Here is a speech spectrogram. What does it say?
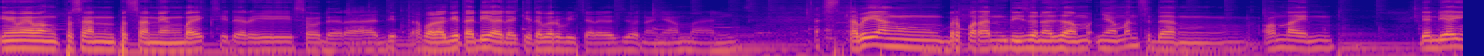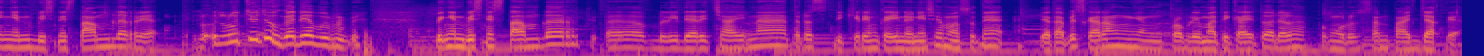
ini memang pesan-pesan yang baik sih dari saudara Adit. Apalagi tadi ada kita berbicara zona nyaman. Tapi yang berperan di zona nyaman sedang online dan dia ingin bisnis tumbler ya. Lu- Lucu juga dia pengen bisnis tumbler eh, beli dari China terus dikirim ke Indonesia maksudnya ya tapi sekarang yang problematika itu adalah pengurusan pajak ya.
